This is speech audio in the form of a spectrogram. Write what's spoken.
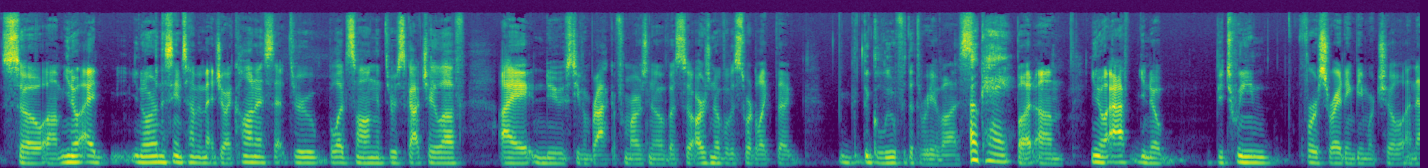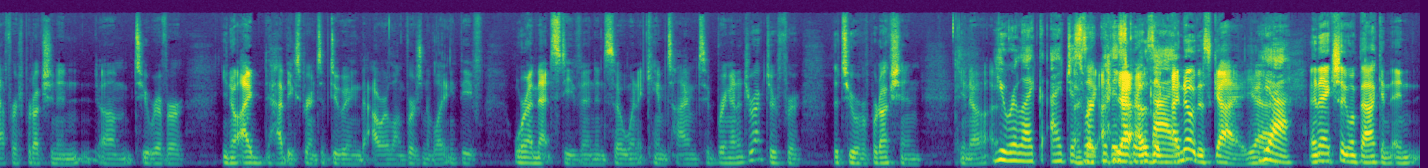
so um, you know, I you know around the same time I met Joe Iconis that through Bloodsong and through Scott Chaloff, I knew Stephen Brackett from Ars Nova. So Ars Nova was sort of like the the glue for the three of us. Okay. But um, you know, af- you know, between first writing Be More Chill and that first production in um, Two River, you know, I had the experience of doing the hour long version of Lightning Thief, where I met Stephen. And so when it came time to bring on a director for the Two River production, you know, You were like, "I I just was worked like, with this yeah, I was guy." like, I know this guy, yeah, Yeah. And I actually went back and, and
